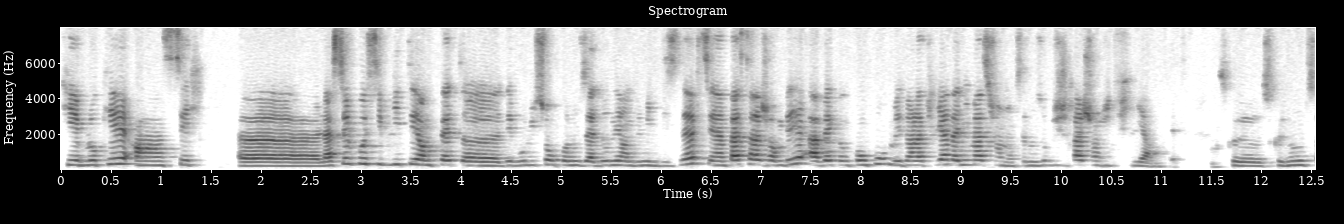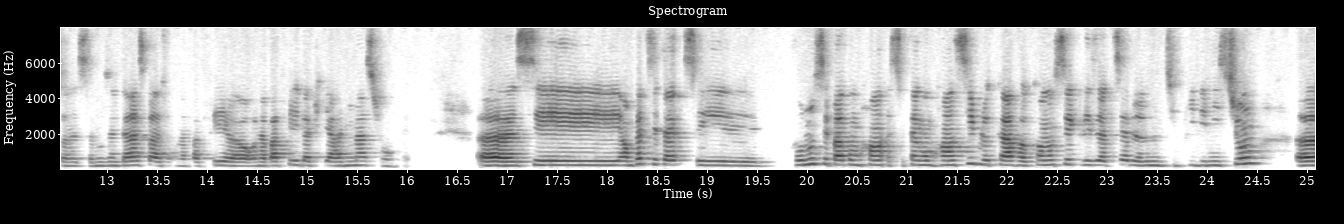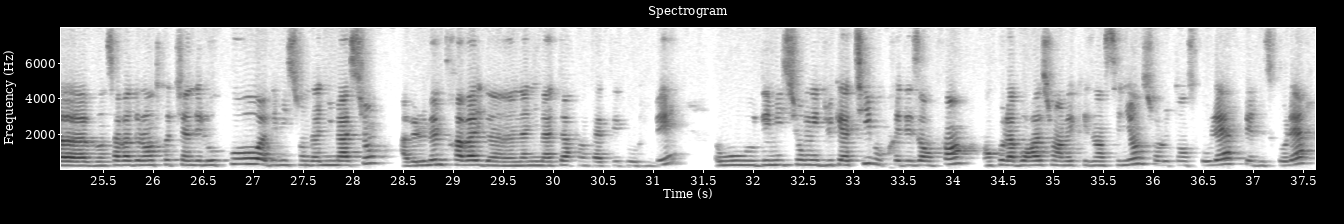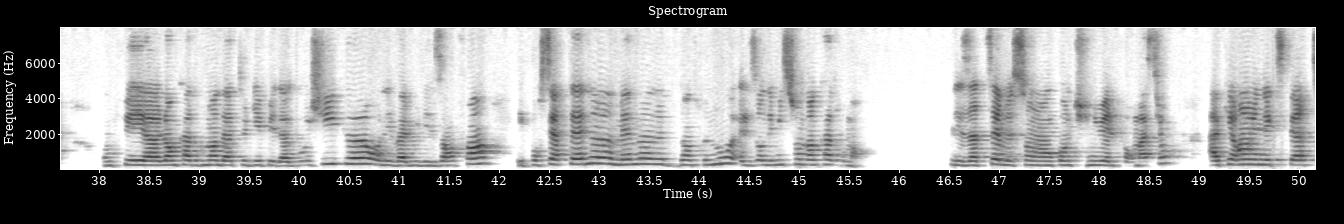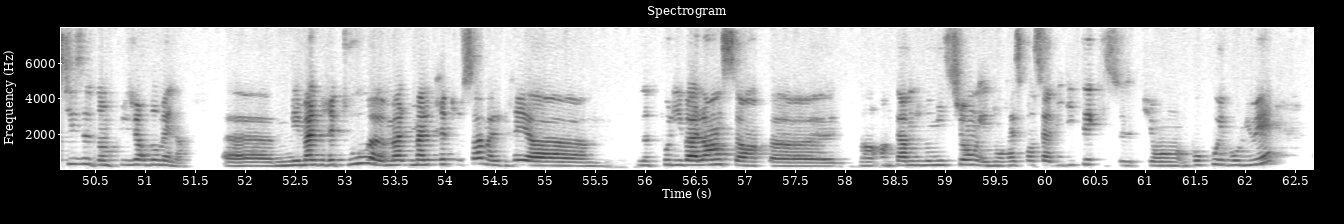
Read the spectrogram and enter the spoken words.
qui est bloquée en C. Euh, la seule possibilité en fait euh, d'évolution qu'on nous a donnée en 2019, c'est un passage en B avec un concours, mais dans la filière d'animation. Donc, ça nous obligera à changer de filière en fait. Parce que, ce que nous, ça ne nous intéresse pas. On n'a pas fait, euh, on n'a pas fait de la filière animation. En fait, c'est, en fait, c'est, pour nous, c'est incompréhensible car quand on sait que les ATSEM multiplient des missions, bon, ça va de l'entretien des locaux à des missions d'animation, avec le même travail d'un animateur qu'en catégorie B ou des missions éducatives auprès des enfants en collaboration avec les enseignants sur le temps scolaire, périscolaire. On fait euh, l'encadrement d'ateliers pédagogiques, on évalue les enfants et pour certaines, même d'entre nous, elles ont des missions d'encadrement. Les ATSEM sont en continuelle formation, acquérant une expertise dans plusieurs domaines. Euh, mais malgré tout, euh, malgré tout ça, malgré notre polyvalence euh, en, termes de nos missions et nos responsabilités qui, ont beaucoup évolué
